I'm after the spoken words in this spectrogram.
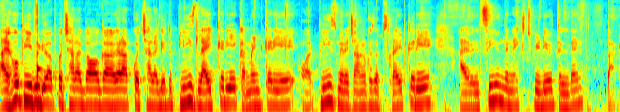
I hope ये वीडियो आपको अच्छा लगा होगा। अगर आपको अच्छा लगे तो प्लीज़ लाइक करिए कमेंट करिए और प्लीज़ मेरे चैनल को सब्सक्राइब करिए। I will see you in the next video till then bye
